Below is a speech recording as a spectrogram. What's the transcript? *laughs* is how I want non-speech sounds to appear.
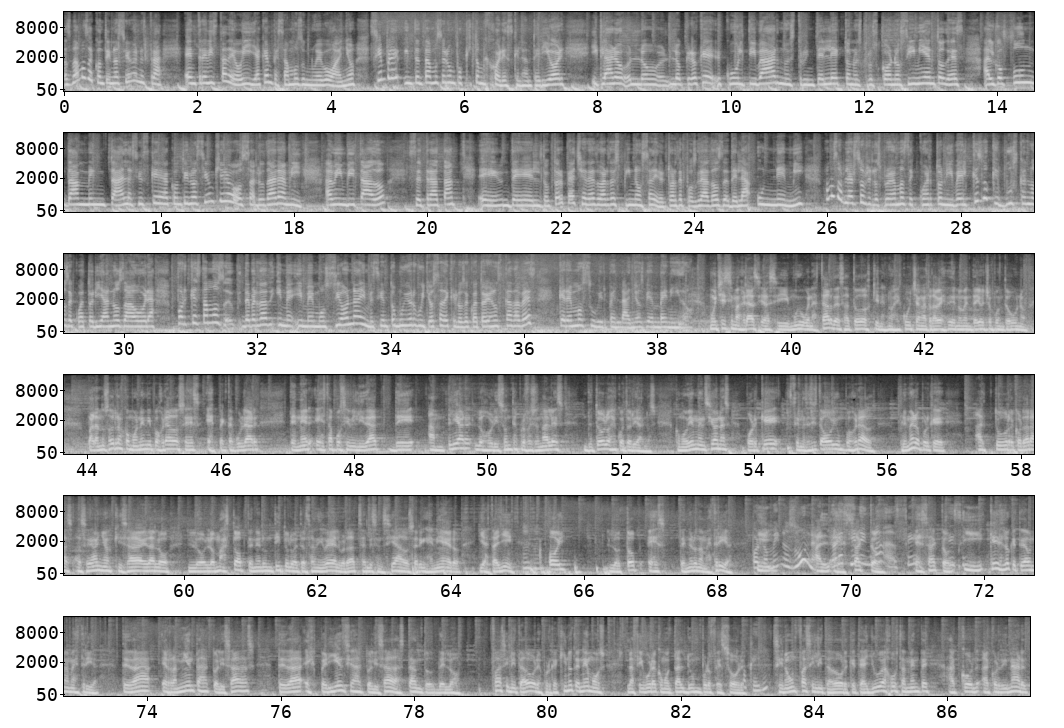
Nos vamos a continuación a nuestra entrevista de hoy, ya que empezamos un nuevo año. Siempre intentamos ser un poquito mejores que el anterior y claro, lo, creo que cultivar nuestro intelecto, nuestros conocimientos es algo fundamental. Así es que a continuación quiero saludar a mi, a mi invitado. Se trata eh, del doctor PhD Eduardo Espinosa, director de posgrados de, la UNEMI. Vamos a hablar sobre los programas de cuarto nivel. ¿Qué es lo que buscan los ecuatorianos ahora? ¿Por qué estamos, eh, de verdad, y me, y me emociona y me siento muy orgullosa de que los ecuatorianos cada vez queremos subir peldaños? Bienvenido. Muchísimas gracias y muy buenas tardes a todos quienes nos escuchan a través de 98.1. Para nosotros como UNEMI Posgrados es espectacular tener esta posibilidad de ampliar los horizontes profesionales de todos los ecuatorianos. Como bien mencionas, ¿por qué se necesita hoy un posgrado? Primero porque ah, tú recordarás, hace años quizá era lo, lo, lo, más top tener un título de tercer nivel, ¿verdad? Ser licenciado, ser ingeniero y hasta allí. Uh -huh. Hoy lo top es tener una maestría. Por y lo menos una. Al, Ahora exacto, más, sí, exacto. Sí, sí. ¿Y qué es lo que te da una maestría? Te da herramientas actualizadas, te da experiencias actualizadas, tanto de los facilitadores, porque aquí no tenemos la figura como tal de un profesor, okay. sino un facilitador que te ayuda justamente a, co a coordinar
